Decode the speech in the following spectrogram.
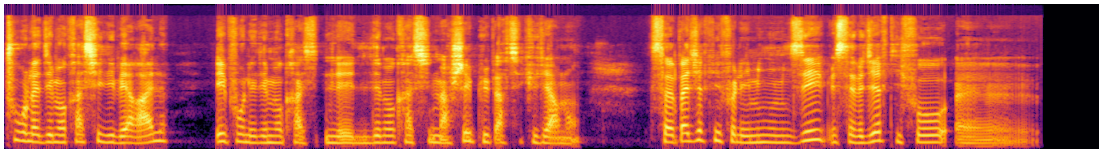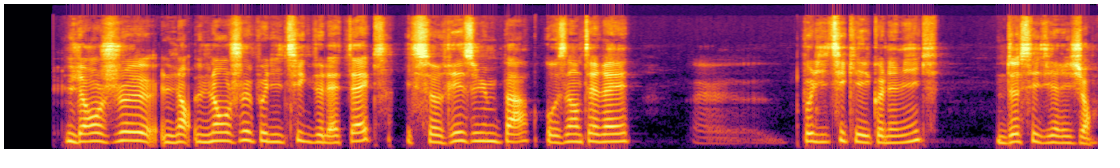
pour la démocratie libérale et pour les démocraties, les démocraties de marché plus particulièrement. Ça veut pas dire qu'il faut les minimiser, mais ça veut dire qu'il faut euh, l'enjeu l'en- l'enjeu politique de la tech, il se résume pas aux intérêts euh, politiques et économiques de ses dirigeants.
